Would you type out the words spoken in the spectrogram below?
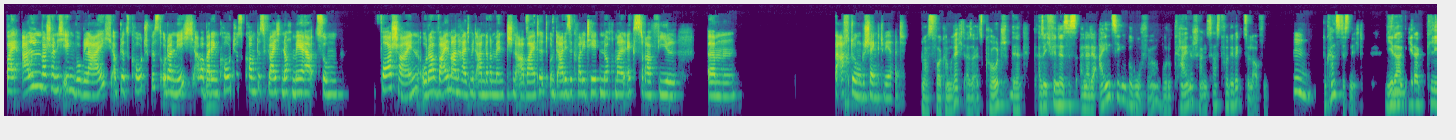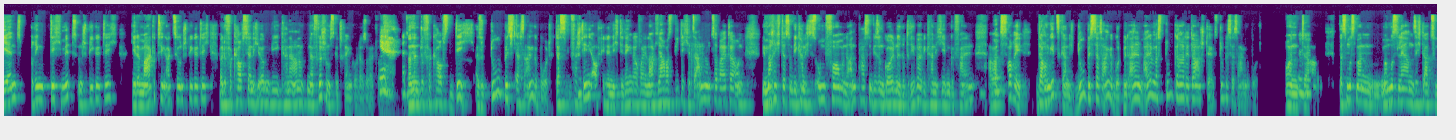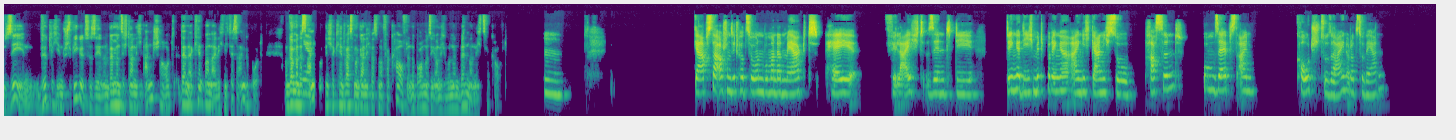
bei allen wahrscheinlich irgendwo gleich, ob du jetzt Coach bist oder nicht. Aber bei den Coaches kommt es vielleicht noch mehr zum Vorschein, oder? Weil man halt mit anderen Menschen arbeitet und da diese Qualitäten noch mal extra viel ähm, Beachtung geschenkt wird. Du hast vollkommen recht. Also als Coach, äh, also ich finde, es ist einer der einzigen Berufe, wo du keine Chance hast, vor dir wegzulaufen. Mhm. Du kannst es nicht. Jeder, mhm. jeder Klient bringt dich mit und spiegelt dich. Jede Marketingaktion spiegelt dich, weil du verkaufst ja nicht irgendwie, keine Ahnung, ein Erfrischungsgetränk oder so etwas, ja. sondern du verkaufst dich. Also du bist das Angebot. Das verstehen ja auch viele nicht. Die denken darüber nach, ja, was biete ich jetzt an und so weiter und wie mache ich das und wie kann ich das umformen und anpassen, wie so ein goldener Retriever, wie kann ich jedem gefallen? Aber mhm. sorry, darum geht's gar nicht. Du bist das Angebot. Mit allem, allem, was du gerade darstellst, du bist das Angebot. Und mhm. äh, das muss man, man muss lernen, sich da zu sehen, wirklich im Spiegel zu sehen. Und wenn man sich da nicht anschaut, dann erkennt man eigentlich nicht das Angebot. Und wenn man das ja. Angebot nicht erkennt, weiß man gar nicht, was man verkauft. Und dann braucht man sich auch nicht wundern, wenn man nichts verkauft. Mhm. Gab es da auch schon Situationen, wo man dann merkt, hey, vielleicht sind die Dinge, die ich mitbringe, eigentlich gar nicht so passend um selbst ein Coach zu sein oder zu werden?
